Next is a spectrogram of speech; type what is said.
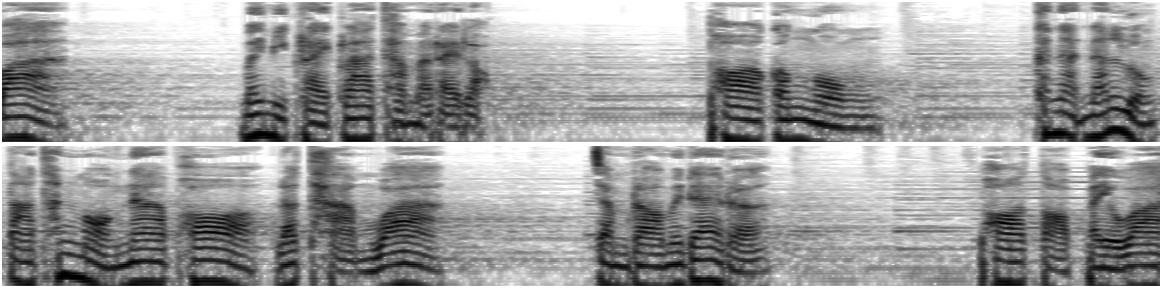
ว่า ไม่มีใครกล้าทำอะไรหรอก พ่อก็งง ขณะนั้นหลวงตาท่านมองหน้าพ่อแล้วถามว่าจำเราไม่ได้เหรอ พ่อตอบไปว่า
